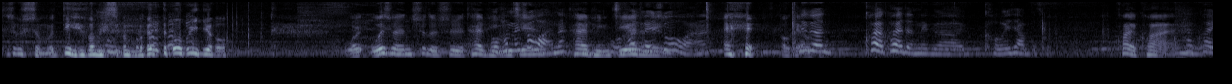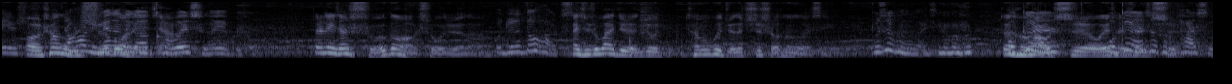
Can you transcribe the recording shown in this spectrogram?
它是个什么地方，什么都有。我我喜欢吃的是太平我还没街说完呢，太平我还街的那个，没说完。哎，OK，那个快快的那个口味下不错，快快，快快也是。哦，上次我们吃然后里面的过一家那个口，味蛇也不错，但是那家蛇更好吃，我觉得。我觉得都好吃，哎，其实外地人就他们会觉得吃蛇很恶心，不是很恶心。对，很我个人好吃，我个人是很。怕蛇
